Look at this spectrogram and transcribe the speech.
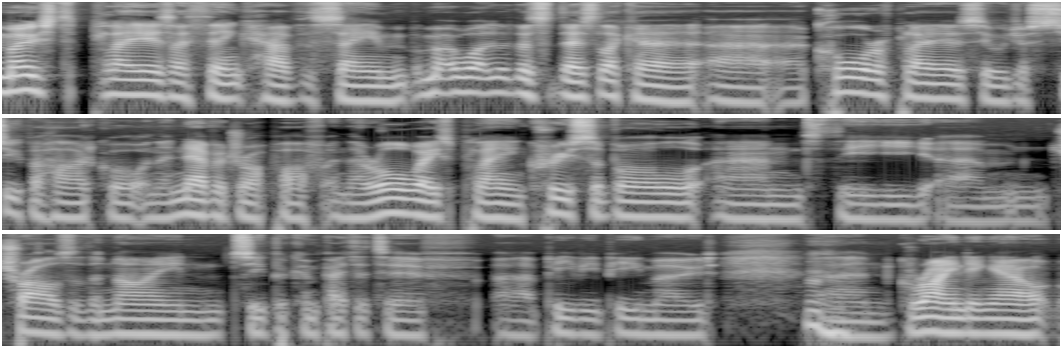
most players, I think, have the same. Well, there's there's like a, a, core of players who are just super hardcore and they never drop off, and they're always playing Crucible and the um, Trials of the Nine super competitive uh, PvP mode, and grinding out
